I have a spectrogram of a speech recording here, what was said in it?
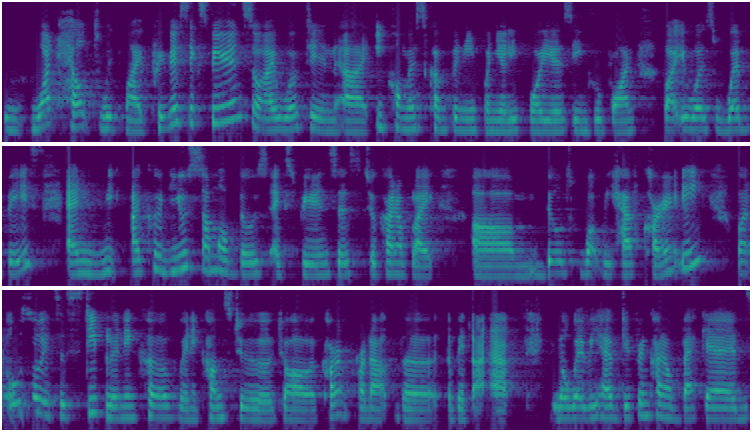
what helped with my previous experience. So I worked in an e-commerce company for nearly four years in Groupon, but it was web-based, and we I could use some of those experiences to kind of like um, build what we have currently. But also, it's a steep learning curve when it comes to, to our current product, the, the beta app, you know, where we have different kind of backends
